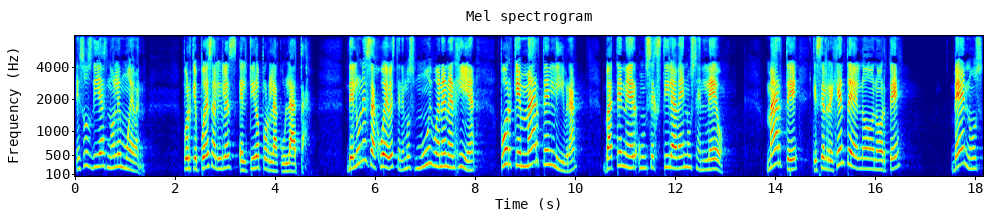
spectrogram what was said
esos días no le muevan porque puede salirles el tiro por la culata. De lunes a jueves tenemos muy buena energía porque Marte en Libra va a tener un sextil a Venus en Leo. Marte, que es el regente del nodo norte, Venus,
